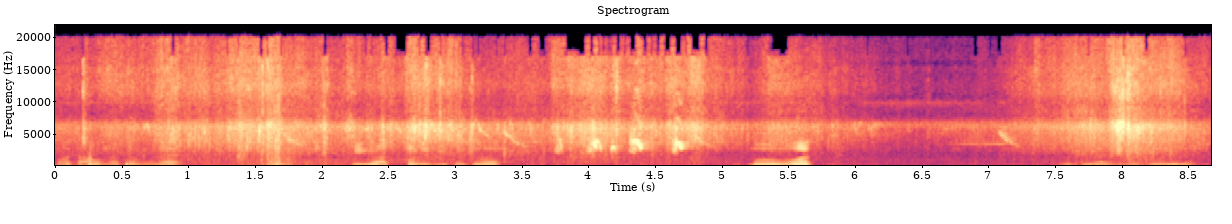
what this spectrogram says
બતાવું મેં તમને. જીવાત પડી ગઈ છે, જો. બહુ જ. લાગી ગયું ને?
